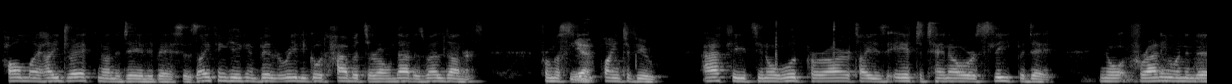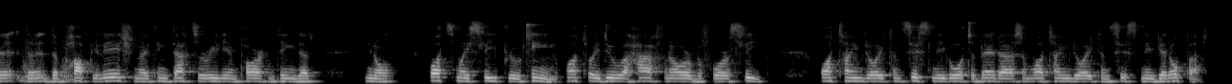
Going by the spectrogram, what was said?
How am I hydrating on a daily basis? I think you can build really good habits around that as well, Donners. From a sleep yeah. point of view, athletes, you know, would prioritize eight to 10 hours sleep a day you know, for anyone in the, the, the population, I think that's a really important thing that, you know, what's my sleep routine? What do I do a half an hour before sleep? What time do I consistently go to bed at and what time do I consistently get up at?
